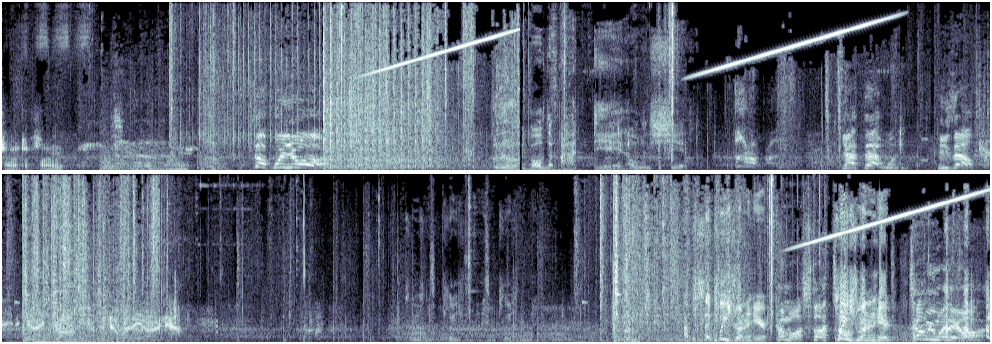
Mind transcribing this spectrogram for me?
I tried to fight. Oh. Stop where you are! Both of ah, I did. Holy shit. Got that one. He's out. The guy talked. We know where they are now. Please, please run in here. Please run in here. I said, please run in here. Come on, start talking. Please run in here. Tell me where they are.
